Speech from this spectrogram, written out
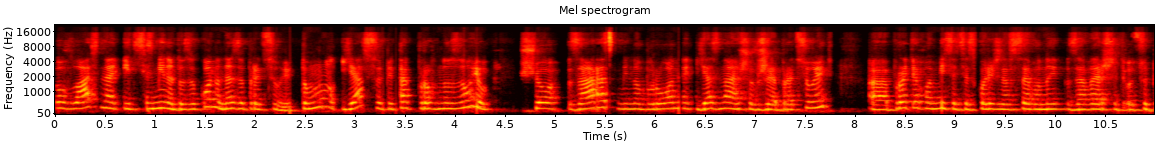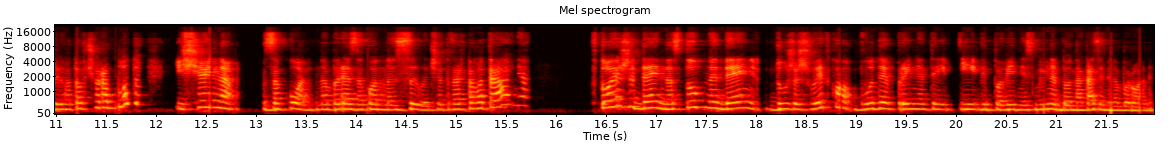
то власне і ці зміни до закону не запрацюють. Тому я собі так прогнозую, що зараз Міноборони я знаю, що вже працюють. Е, Протягом місяця, скоріш за все, вони завершать оцю підготовчу роботу, і щойно закон набере законної сили 4 травня. В той же день, наступний день, дуже швидко буде прийнятий і відповідні зміни до наказу Міноборони.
